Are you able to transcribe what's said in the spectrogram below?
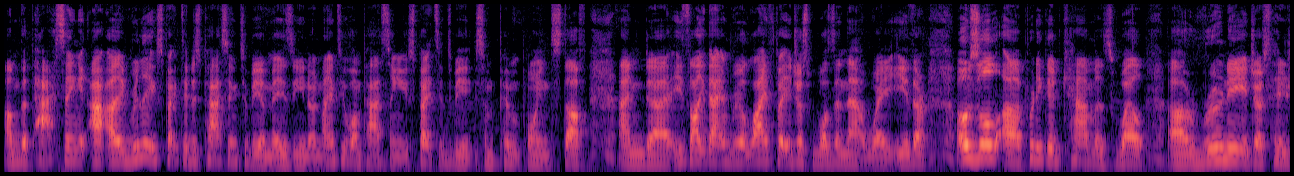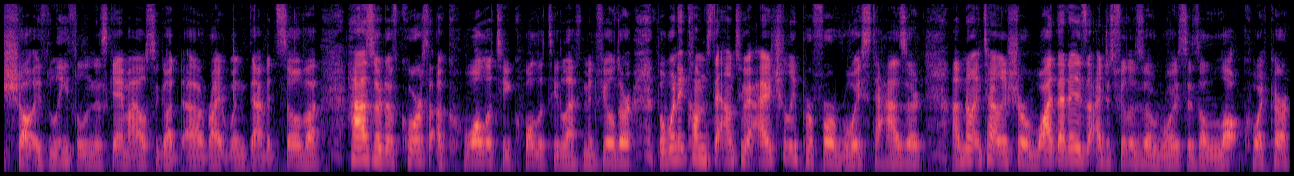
Um, the passing, I, I really expected his passing to be amazing. You know, 91 passing, you expect it to be some pinpoint stuff. And uh, he's like that in real life, but it just wasn't that way either. Ozil, uh, pretty good cam as well. Uh, Rooney, just his shot is lethal in this game. I also got uh, right wing David Silva. Hazard, of course, a quality, quality left midfielder. But when it comes down to it, I actually prefer Reus to Hazard. I'm not entirely sure why that is. I just feel as though Reus is a lot quicker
